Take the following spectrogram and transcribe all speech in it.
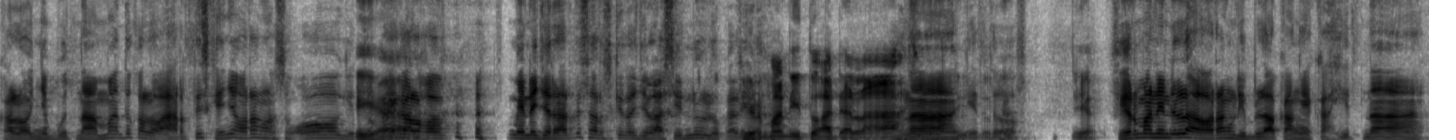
Kalau nyebut nama tuh kalau artis kayaknya orang langsung oh gitu. Iya. Kayak kalau manajer artis harus kita jelasin dulu kali ya. Firman itu adalah Nah, gitu. itu kan. Ya. Firman ini adalah orang di belakangnya Kahitna,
